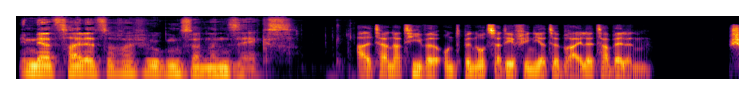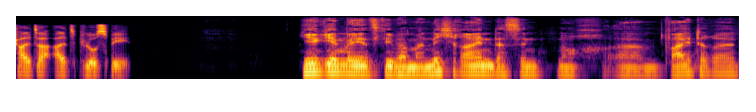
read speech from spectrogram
in der Zeile zur Verfügung, sondern sechs. Alternative und benutzerdefinierte Breiletabellen. Schalter Alt plus B. Hier gehen wir jetzt lieber mal nicht rein. Das sind noch ähm, weitere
